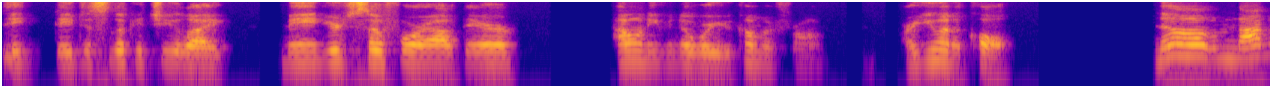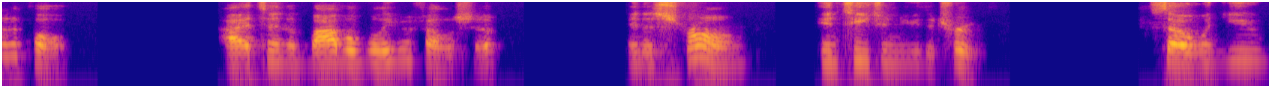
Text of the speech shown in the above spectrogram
they, they just look at you like, man, you're so far out there. I don't even know where you're coming from. Are you in a cult? No, I'm not in a cult. I attend a Bible believing fellowship and is strong in teaching you the truth. So when you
